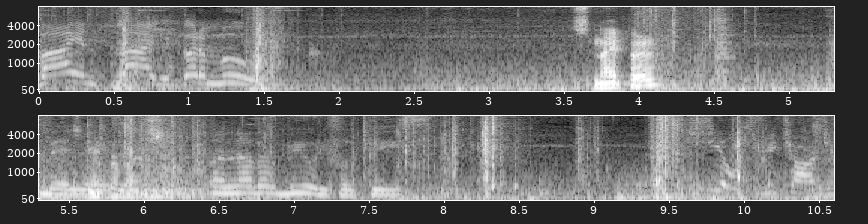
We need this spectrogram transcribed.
Buy and fly, we've got to move. Sniper? Sniper Beleza. Another beautiful piece. Shields recharging.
